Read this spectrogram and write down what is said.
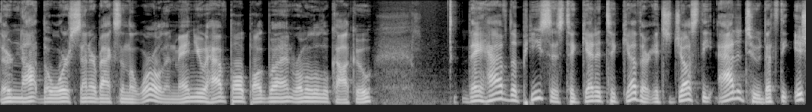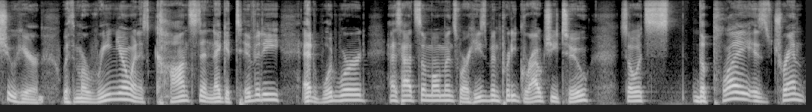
they're not the worst center backs in the world. And Man, you have Paul Pogba and Romelu Lukaku they have the pieces to get it together. It's just the attitude that's the issue here with Mourinho and his constant negativity. Ed Woodward has had some moments where he's been pretty grouchy too. So it's the play is trans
